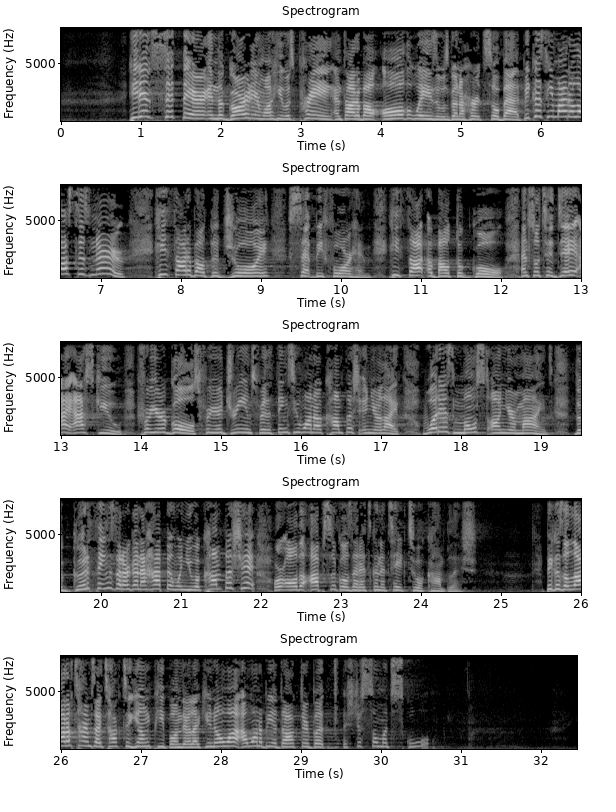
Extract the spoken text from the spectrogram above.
He didn't sit there in the garden while he was praying and thought about all the ways it was going to hurt so bad because he might have lost his nerve. He thought about the joy set before him. He thought about the goal. And so today I ask you for your goals, for your dreams, for the things you want to accomplish in your life. What is most on your mind? The good things that are going to happen when you accomplish it or all the obstacles that it's going to take to accomplish? Because a lot of times I talk to young people and they're like, you know what? I want to be a doctor, but it's just so much school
